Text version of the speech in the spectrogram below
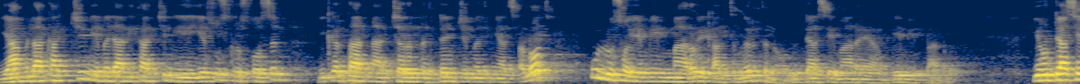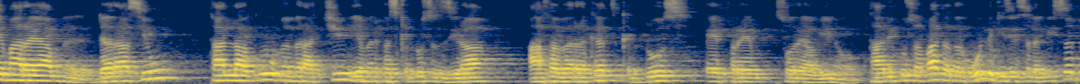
የአምላካችን የመድኃኒታችን የኢየሱስ ክርስቶስን ይቅርታና ቸርነት ደጅ መጥኛ ጸሎት ሁሉ ሰው የሚማረው የቃል ትምህርት ነው። ውዳሴ ማርያም የሚባለው የውዳሴ ማርያም ደራሲው ታላቁ መምህራችን የመንፈስ ቅዱስ እንዚራ አፈበረከት ቅዱስ ኤፍሬም ሶርያዊ ነው። ታሪኩ ሰፋ ተደርጎ ሁል ጊዜ ስለሚሰጥ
